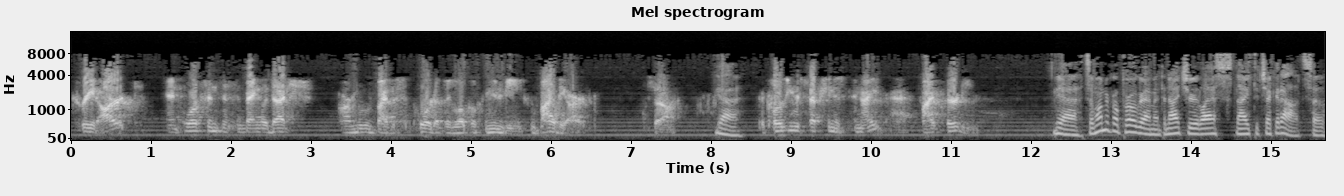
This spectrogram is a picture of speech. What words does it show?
create art and orphans in Bangladesh are moved by the support of the local community who buy the art. So Yeah. the closing reception is tonight at 5.30. Yeah, it's a wonderful program, and tonight's your last night to check it out, so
